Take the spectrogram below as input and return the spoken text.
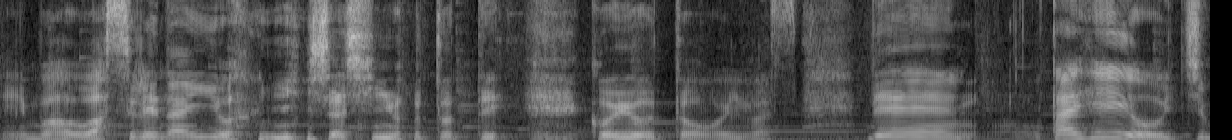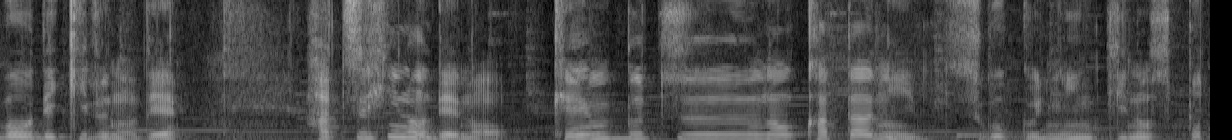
えまあ、忘れないように写真を撮ってこようと思います。で太平洋を一望できるので初日の出の見物の方にすごく人気のスポッ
